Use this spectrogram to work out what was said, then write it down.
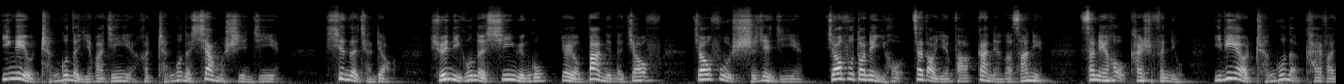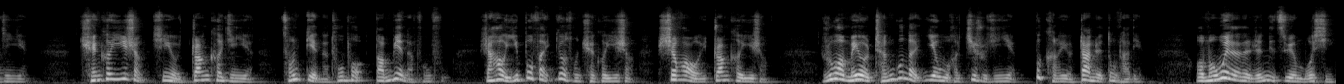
应该有成功的研发经验和成功的项目实践经验。现在强调，学理工的新员工要有半年的交付交付实践经验，交付锻炼以后再到研发干两到三年，三年后开始分流，一定要有成功的开发经验。全科医生先有专科经验，从点的突破到面的丰富，然后一部分又从全科医生深化为专科医生。如果没有成功的业务和技术经验，不可能有战略洞察点。我们未来的人力资源模型。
